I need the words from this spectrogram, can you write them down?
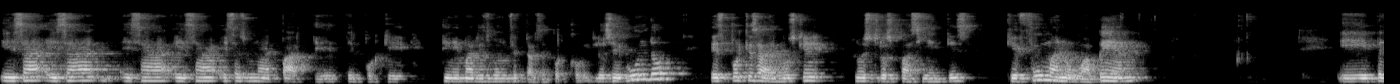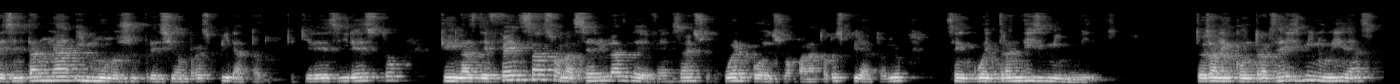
esa, esa, esa, esa, esa es una parte del por qué tiene más riesgo de infectarse por COVID. Lo segundo es porque sabemos que nuestros pacientes que fuman o vapean eh, presentan una inmunosupresión respiratoria. ¿Qué quiere decir esto? Que las defensas o las células de defensa de su cuerpo, de su aparato respiratorio, se encuentran disminuidas. Entonces, al encontrarse disminuidas,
